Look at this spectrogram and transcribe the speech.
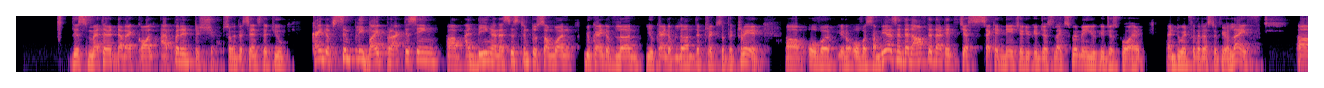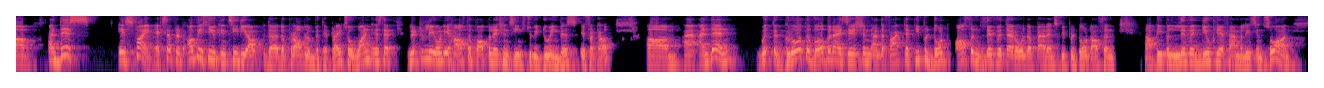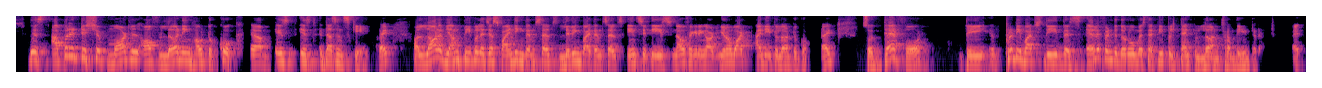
this method that I call apprenticeship. So in the sense that you kind of simply by practicing uh, and being an assistant to someone, you kind of learn you kind of learn the tricks of the trade uh, over you know over some years, and then after that it's just second nature. You can just like swimming, you can just go ahead and do it for the rest of your life. Uh, and this is fine, except that obviously you can see the, the, the problem with it, right? So one is that literally only half the population seems to be doing this, if at all, um, and then with the growth of urbanization and the fact that people don't often live with their older parents, people don't often, uh, people live in nuclear families and so on. This apprenticeship model of learning how to cook um, is, is doesn't scale, right? A lot of young people are just finding themselves living by themselves in cities, now figuring out, you know what, I need to learn to cook, right? So therefore, the pretty much the this elephant in the room is that people tend to learn from the internet, right?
